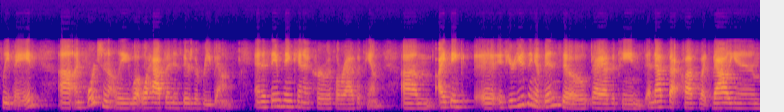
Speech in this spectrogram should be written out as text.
sleep aid. Uh, unfortunately, what will happen is there's a rebound. And the same thing can occur with lorazepam. Um, I think uh, if you're using a benzodiazepine, and that's that class like Valium,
